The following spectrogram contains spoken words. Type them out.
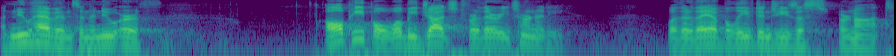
A new heavens and a new earth. All people will be judged for their eternity, whether they have believed in Jesus or not.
